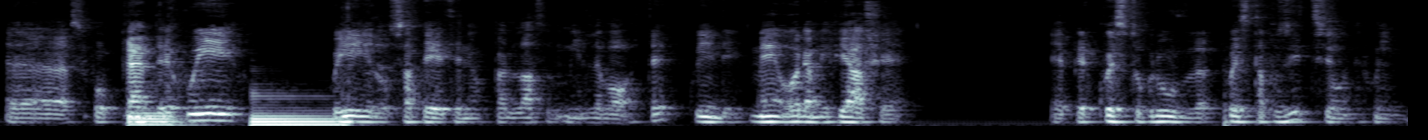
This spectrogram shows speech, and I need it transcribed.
Eh, si può prendere qui, qui lo sapete, ne ho parlato mille volte, quindi me ora mi piace eh, per questo groove questa posizione, quindi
